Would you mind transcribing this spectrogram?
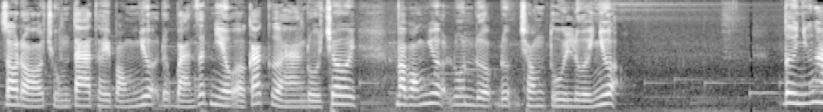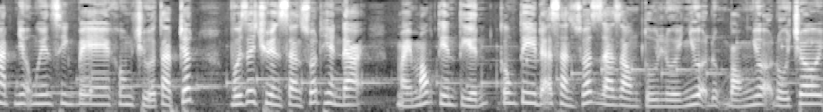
Do đó, chúng ta thấy bóng nhựa được bán rất nhiều ở các cửa hàng đồ chơi và bóng nhựa luôn được đựng trong túi lưới nhựa. Từ những hạt nhựa nguyên sinh PE không chứa tạp chất với dây chuyền sản xuất hiện đại, máy móc tiên tiến, công ty đã sản xuất ra dòng túi lưới nhựa đựng bóng nhựa đồ chơi,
